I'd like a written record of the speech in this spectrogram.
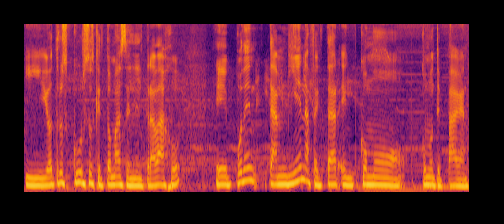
y otros cursos que tomas en el trabajo eh, pueden también afectar en cómo cómo te pagan.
